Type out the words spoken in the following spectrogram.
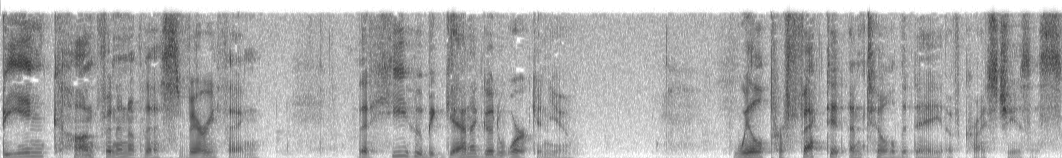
being confident of this very thing, that he who began a good work in you will perfect it until the day of Christ Jesus.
